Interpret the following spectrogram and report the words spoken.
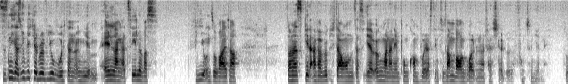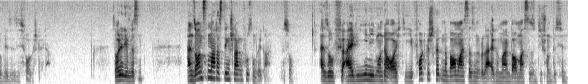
Es ist nicht das übliche Review, wo ich dann irgendwie ellenlang erzähle, was, wie und so weiter. Sondern es geht einfach wirklich darum, dass ihr irgendwann an den Punkt kommt, wo ihr das Ding zusammenbauen wollt und dann feststellt, öh, funktioniert nicht. So wie sie sich vorgestellt haben. Solltet ihr wissen. Ansonsten macht das Ding schlanken Fuß im Regal. Ist so. Also für all diejenigen unter euch, die fortgeschrittene Baumeister sind oder allgemein Baumeister sind, die schon ein bisschen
